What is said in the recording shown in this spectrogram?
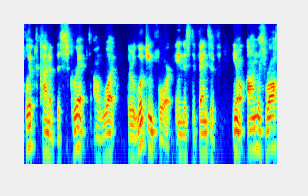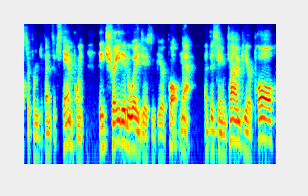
flipped kind of the script on what they're looking for in this defensive, you know, on this roster from a defensive standpoint, they traded away Jason Pierre-Paul. Now, at the same time, Pierre-Paul,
